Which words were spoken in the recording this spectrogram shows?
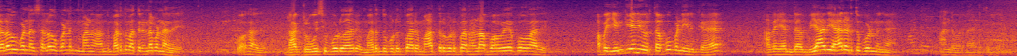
செலவு பண்ண செலவு பண்ண அந்த மருந்து மாத்திரை என்ன பண்ணாது? போகாது. டாக்டர் ஊசி போடுவார் மருந்து கொடுப்பாரு மாத்திரை கொடுப்பார் நல்லா போகவே போகாது. அப்போ எங்கேயே நீ ஒரு தப்பு பண்ணியிருக்க அதை இந்த வியாதி யார் எடுத்து போடணுங்க? ஆண்டவர் தான் எடுத்து போடணும்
